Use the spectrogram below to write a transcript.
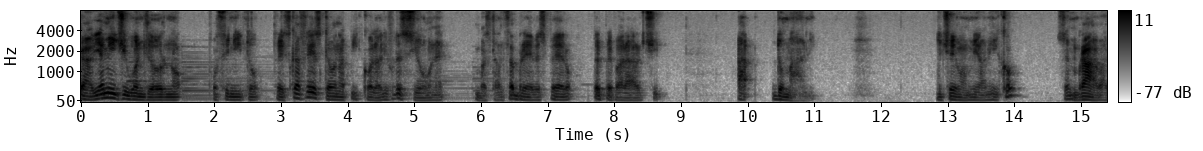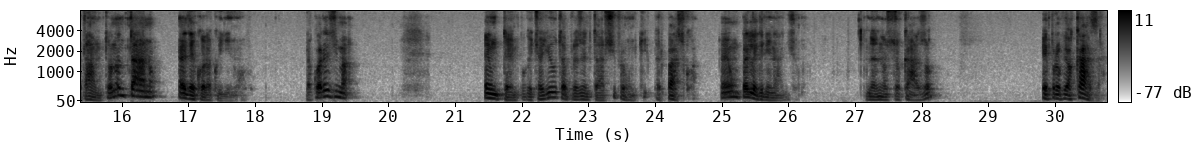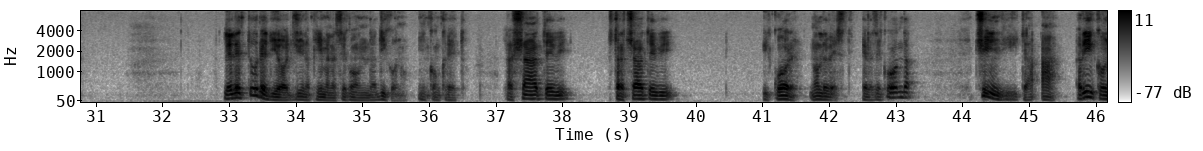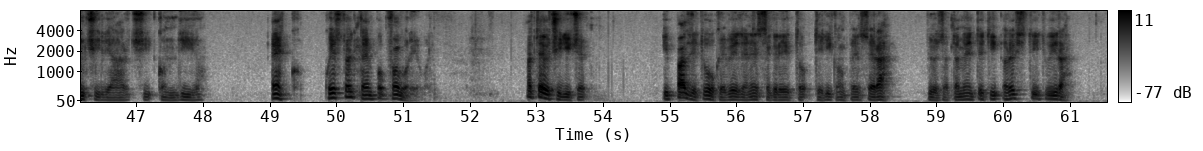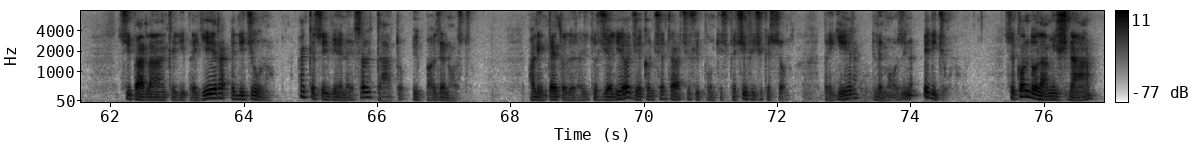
Cari amici, buongiorno. Ho finito fresca fresca una piccola riflessione, abbastanza breve spero, per prepararci a domani. Diceva un mio amico, sembrava tanto lontano ed eccola qui di nuovo. La Quaresima è un tempo che ci aiuta a presentarci pronti per Pasqua. È un pellegrinaggio. Nel nostro caso è proprio a casa. Le letture di oggi, la prima e la seconda, dicono in concreto, lasciatevi, stracciatevi il cuore, non le vesti. E la seconda ci invita a riconciliarci con Dio. Ecco, questo è il tempo favorevole. Matteo ci dice, il Padre tuo che vede nel segreto ti ricompenserà più esattamente ti restituirà. Si parla anche di preghiera e digiuno, anche se viene saltato il Padre nostro. Ma l'intento della liturgia di oggi è concentrarci sui punti specifici che sono preghiera, elemosina e digiuno. Secondo la Mishnah,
